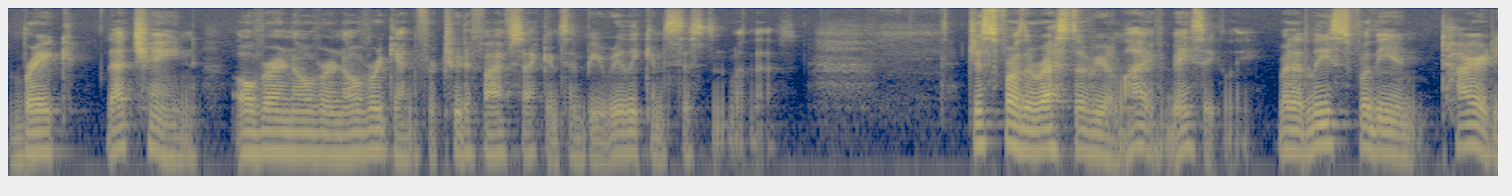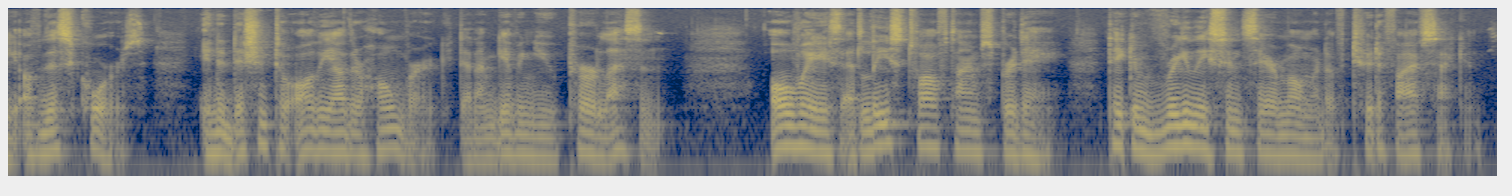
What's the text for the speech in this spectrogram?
break that chain over and over and over again for two to five seconds and be really consistent with this. Just for the rest of your life, basically, but at least for the entirety of this course, in addition to all the other homework that I'm giving you per lesson, always at least 12 times per day, take a really sincere moment of two to five seconds.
